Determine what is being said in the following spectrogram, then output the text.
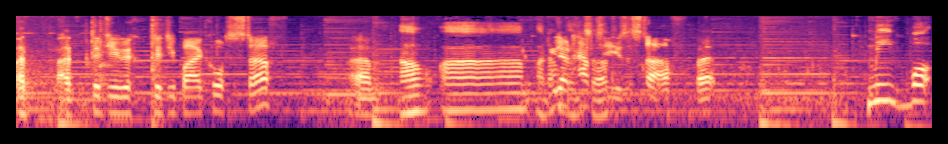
Uh, uh, did you did you buy a quarter staff? Um, Oh, um, I don't you don't have so. to use a staff, but I mean, what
